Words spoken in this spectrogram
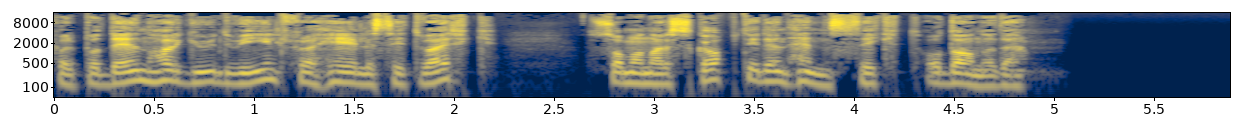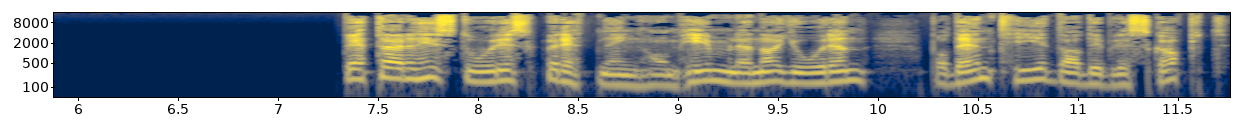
for på den har Gud hvilt fra hele sitt verk, som han har skapt i den hensikt å danne det. Dette er en historisk beretning om himmelen og jorden på den tid da de ble skapt,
